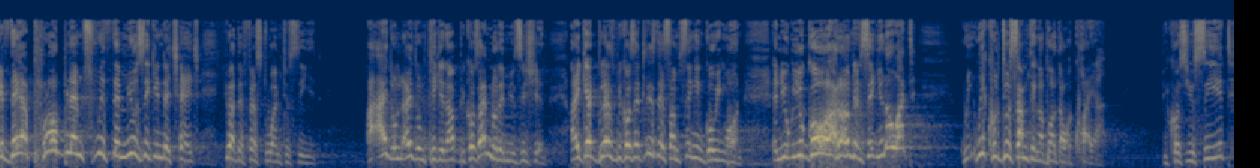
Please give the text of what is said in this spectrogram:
if there are problems with the music in the church, you are the first one to see it. I, I don't, I don't pick it up because I'm not a musician. I get blessed because at least there's some singing going on. And you, you go around and say, you know what? We, we could do something about our choir. Because you see it,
